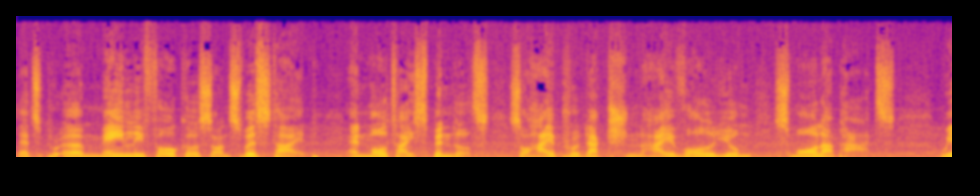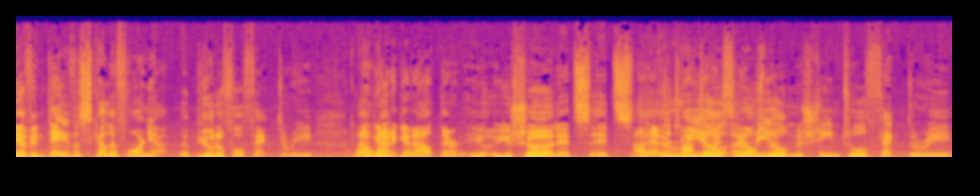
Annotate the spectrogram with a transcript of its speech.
that's pr- uh, mainly focused on Swiss type and multi spindles, so high production, high volume, smaller parts. We have in Davis, California, a beautiful factory. I've we gotta get out there. You, you should. It's it's I'll a, to real a real machine tool factory.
